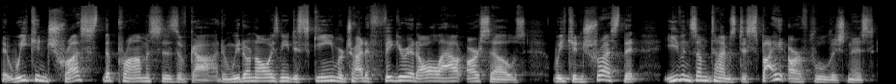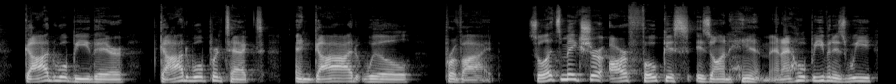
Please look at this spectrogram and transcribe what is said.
that we can trust the promises of God and we don't always need to scheme or try to figure it all out ourselves. We can trust that even sometimes, despite our foolishness, God will be there, God will protect, and God will provide. So let's make sure our focus is on Him. And I hope even as we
